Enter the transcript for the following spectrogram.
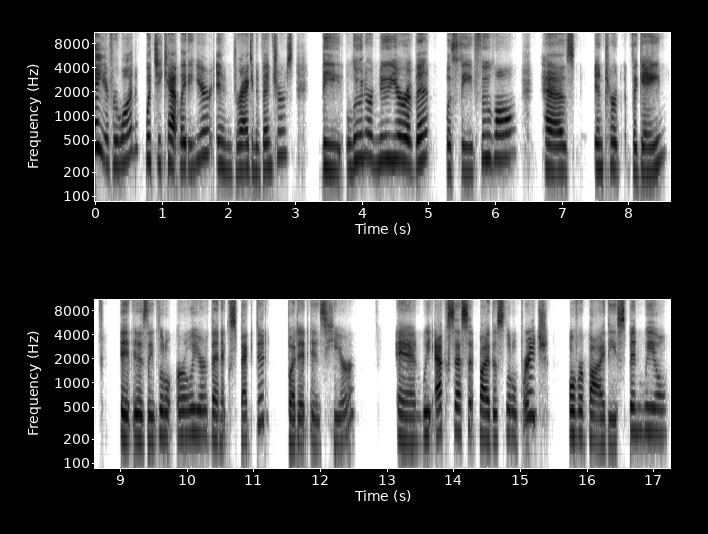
Hey everyone, Witchy Cat Lady here in Dragon Adventures. The Lunar New Year event with the Fulong has entered the game. It is a little earlier than expected, but it is here. And we access it by this little bridge over by the spin wheel.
